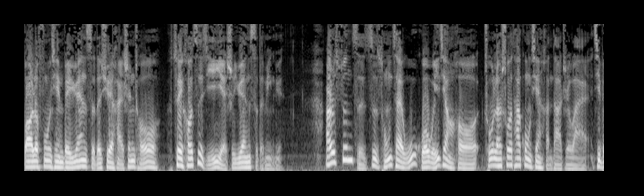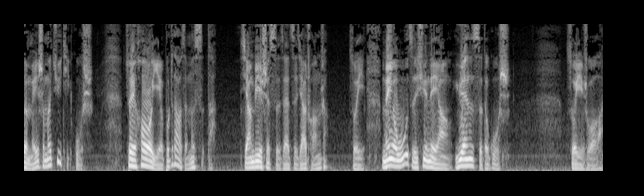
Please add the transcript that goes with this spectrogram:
报了父亲被冤死的血海深仇，最后自己也是冤死的命运。而孙子自从在吴国为将后，除了说他贡献很大之外，基本没什么具体故事。最后也不知道怎么死的，想必是死在自家床上，所以没有伍子胥那样冤死的故事。所以说，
